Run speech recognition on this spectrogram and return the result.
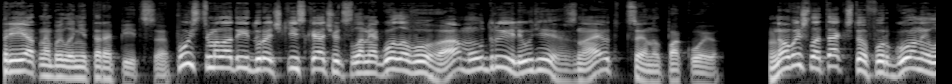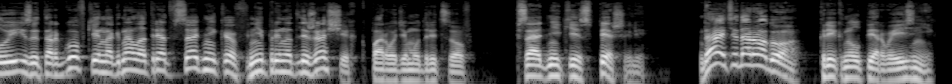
Приятно было не торопиться. Пусть молодые дурачки скачут, сломя голову, а мудрые люди знают цену покою. Но вышло так, что фургоны Луизы торговки нагнал отряд всадников, не принадлежащих к породе мудрецов. Всадники спешили. «Дайте дорогу!» — крикнул первый из них.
